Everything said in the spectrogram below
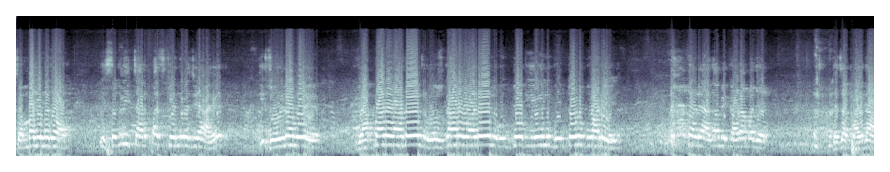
संभाजीनगर ही सगळी चार पाच केंद्र जी आहेत ती जोडल्यामुळे व्यापार वाढेल रोजगार वाढेल उद्योग येईल गुंतवणूक वाढेल. आणि आगामी काळामध्ये त्याचा फायदा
